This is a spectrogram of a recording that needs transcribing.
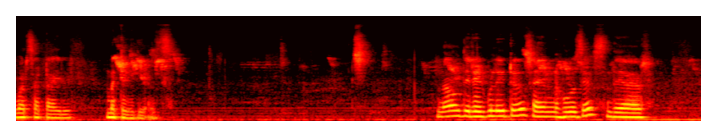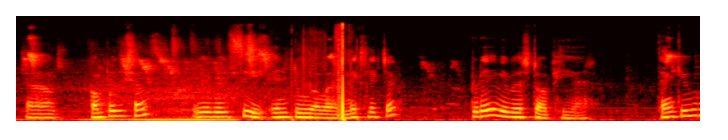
versatile materials now the regulators and hoses their uh, compositions we will see into our next lecture Today we will stop here. Thank you.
